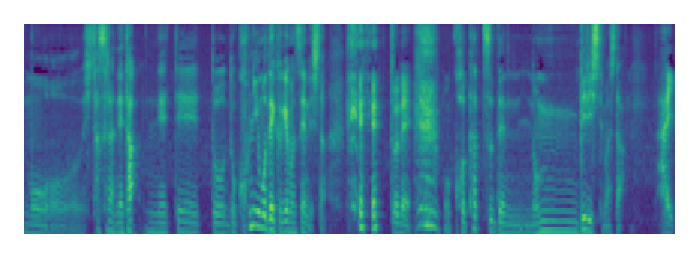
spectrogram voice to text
もうひたすら寝た。寝て、えっと、どこにも出かけませんでした。えっとね、もうこたつでのんびりしてました。はい。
